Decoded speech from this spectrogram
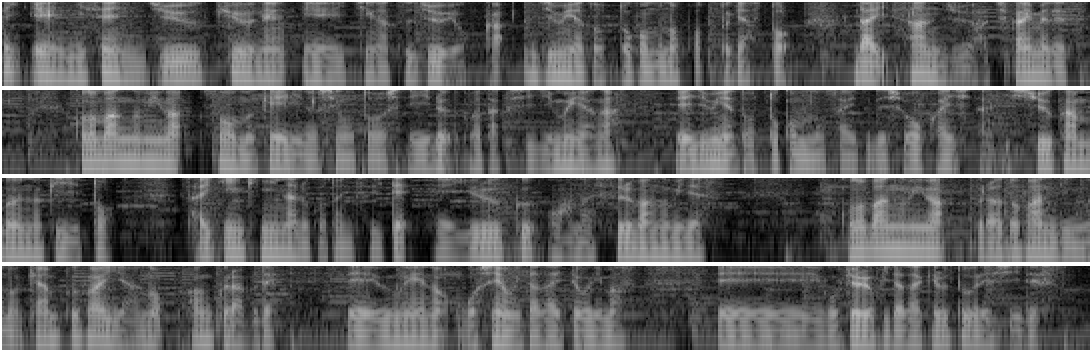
はい、えー、2019年、えー、1月14日、ジムヤ .com のポッドキャスト第38回目です。この番組は総務経理の仕事をしている私ジムヤが、えー、ジムヤ .com のサイトで紹介した1週間分の記事と最近気になることについて、えー、ゆるーくお話しする番組です。この番組はクラウドファンディングのキャンプファイヤーのファンクラブで、えー、運営のご支援をいただいております。えー、ご協力いただけると嬉しいです。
